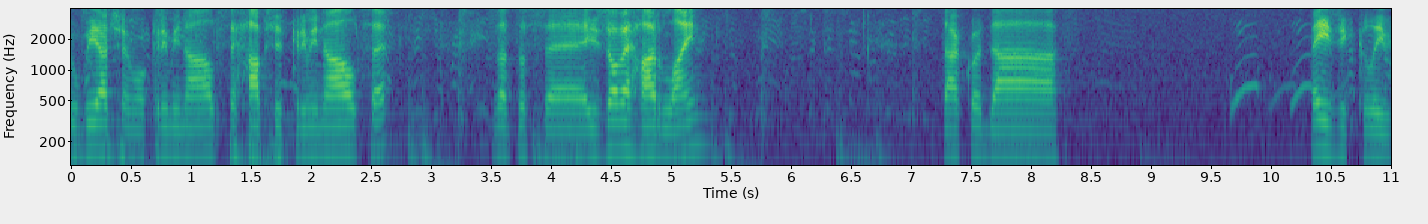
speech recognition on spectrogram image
ubijat ćemo kriminalce, hapsit kriminalce. Zato se i zove Hardline. Tako da Basically,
